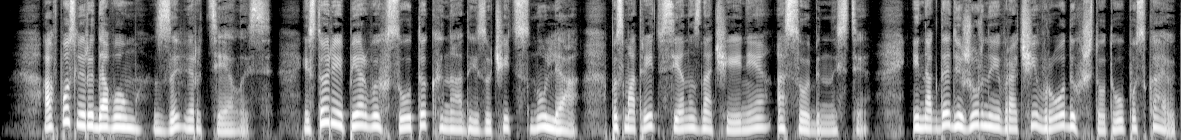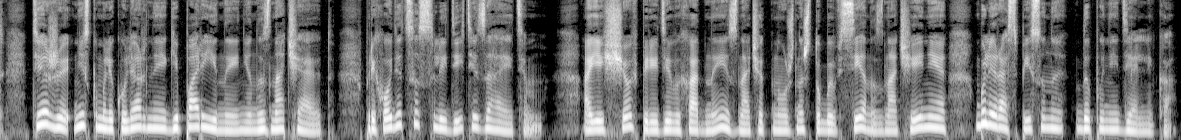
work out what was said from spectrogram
А в послеродовом завертелось. История первых суток надо изучить с нуля, посмотреть все назначения, особенности. Иногда дежурные врачи в родах что-то упускают. Те же низкомолекулярные гепарины не назначают. Приходится следить и за этим. А еще впереди выходные, значит, нужно, чтобы все назначения были расписаны до понедельника.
